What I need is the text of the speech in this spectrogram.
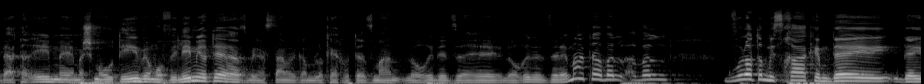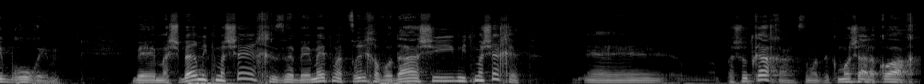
באתרים אה, משמעותיים ומובילים יותר, אז מן הסתם זה גם לוקח יותר זמן להוריד את זה, להוריד את זה למטה, אבל, אבל גבולות המשחק הם די, די ברורים. במשבר מתמשך זה באמת מצריך עבודה שהיא מתמשכת. אה, פשוט ככה, זאת אומרת זה כמו שהלקוח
